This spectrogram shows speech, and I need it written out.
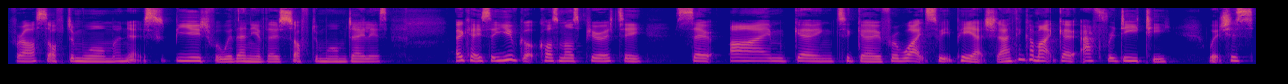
for our soft and warm, and it's beautiful with any of those soft and warm dahlias. Okay, so you've got Cosmos Purity. So I'm going to go for a white sweet pea, actually. I think I might go Aphrodite, which is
